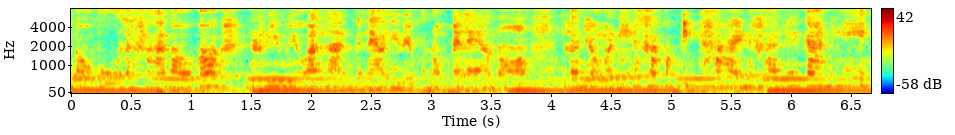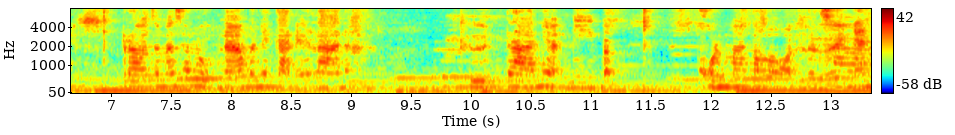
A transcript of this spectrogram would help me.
โลบูนะคะ เราก็รีวิวอาหารไปแล้วรีวิวขนมไปแล้วเนาะแล้วเดี๋ยววันนี้นะคะก็ปิดท้ายนะคะ ด้วยการที่เราจะมาสรุปนะบรรยากาศในร้านนะคะ คือร้านเนี่ยมีแบบคนมาตลอดเลยใช่แน่น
